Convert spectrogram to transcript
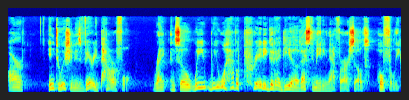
our intuition is very powerful, right? And so we we will have a pretty good idea of estimating that for ourselves, hopefully.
